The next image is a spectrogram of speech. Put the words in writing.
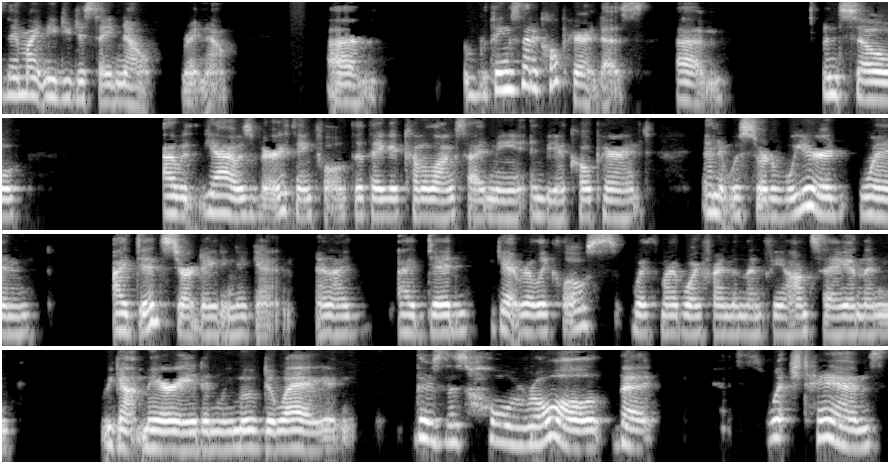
they might need you to say no right now. Um, things that a co-parent does. Um, and so I was, yeah, I was very thankful that they could come alongside me and be a co-parent. And it was sort of weird when I did start dating again, and I I did get really close with my boyfriend and then fiance, and then we got married and we moved away. And there's this whole role that switched hands,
